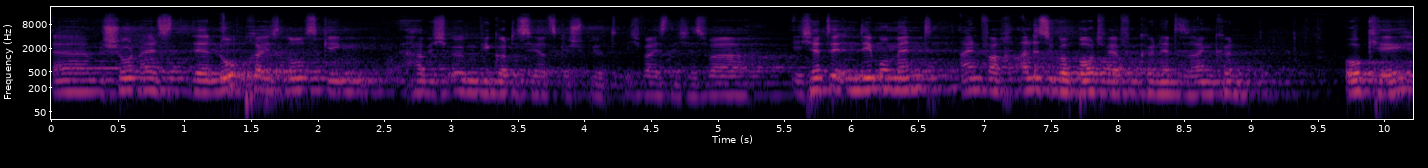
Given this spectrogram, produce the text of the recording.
ähm, schon als der Lobpreis losging, habe ich irgendwie Gottes Herz gespürt. Ich weiß nicht, es war, ich hätte in dem Moment einfach alles über Bord werfen können, hätte sagen können, okay,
